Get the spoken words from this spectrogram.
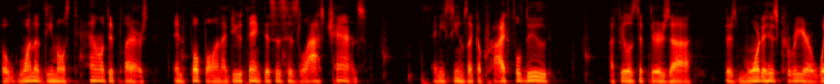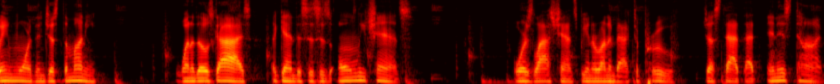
but one of the most talented players in football. And I do think this is his last chance. And he seems like a prideful dude. I feel as if there's uh there's more to his career, way more than just the money. One of those guys, again, this is his only chance or his last chance being a running back to prove just that that in his time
